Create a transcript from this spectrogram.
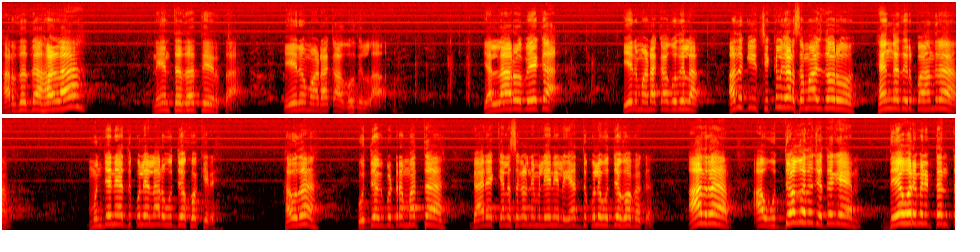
ಹರಿದದ್ದ ಹಳ್ಳ ನಿಂತದ ತೀರ್ಥ. ಏನು ಮಾಡೋಕ್ಕಾಗೋದಿಲ್ಲ. ಎಲ್ಲರೂ ಬೇಕಾ. ಏನು ಮಾಡೋಕ್ಕಾಗೋದಿಲ್ಲ. ಅದಕ್ಕೆ ಈ ಚಿಕ್ಕಲ್ಗಾರ ಸಮಾಜದವರು ಹೆಂಗದಿರಪ್ಪ ಅಂದ್ರೆ, ಮುಂಜಾನೆ ಎದ್ದ ಕೂಲಿ ಎಲ್ಲರೂ ಉದ್ಯೋಗ ಹೋಗಿರಿ ಹೌದಾ? ಉದ್ಯೋಗ ಬಿಟ್ರೆ ಮತ್ತೆ ಬೇರೆ ಕೆಲಸಗಳು ನಿಮ್ಮಲ್ಲಿ ಏನಿಲ್ಲ, ಎದ್ದು ಕೂಲೆ ಉದ್ಯೋಗ ಹೋಗ್ಬೇಕು. ಆದ್ರೆ ಆ ಉದ್ಯೋಗದ ಜೊತೆಗೆ ದೇವರ ಮೇಲಿಟ್ಟಂಥ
